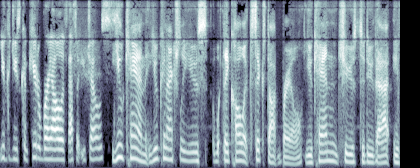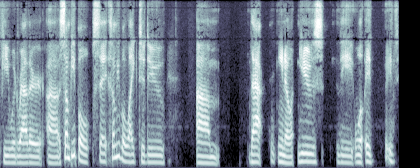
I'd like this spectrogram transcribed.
you could use computer Braille if that's what you chose. You can. You can actually use what they call it six dot braille. You can choose to do that if you would rather. Uh, some people say some people like to do um, that. You know, use the well. It it's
